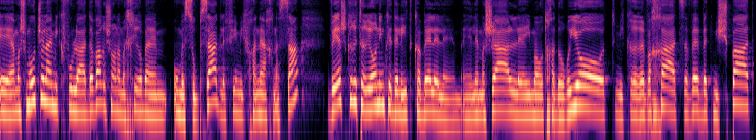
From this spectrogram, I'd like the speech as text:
המשמעות שלהם היא כפולה, דבר ראשון המחיר בהם הוא מסובסד לפי מבחני הכנסה ויש קריטריונים כדי להתקבל אליהם, אה, למשל אימהות חד-הוריות, מקרי רווחה, צווי בית משפט,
